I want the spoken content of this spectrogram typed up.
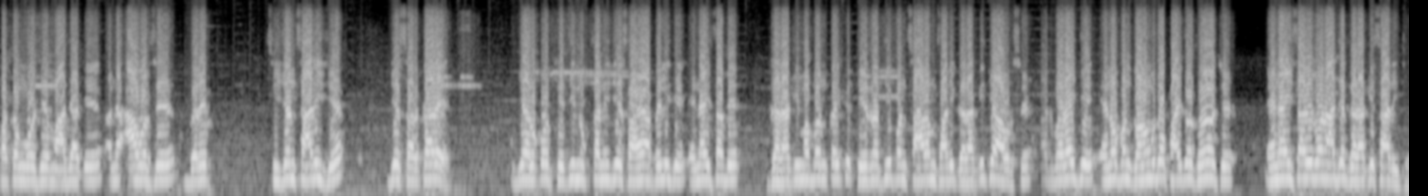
પતંગો છે, માજા છે અને આ વર્ષે દરેક સિઝન સારી છે. જે સરકારે જે લોકો ખેતી નુકસાનની જે સહાય આપેલી છે, એના હિસાબે ઘરાકીમાં પણ કંઈક ફેર નથી, પણ સારામાં સારી ઘરાકી છે આ વર્ષે. ભરાય છે, એનો પણ ઘણો બધો ફાયદો થયો છે. એના હિસાબે પણ આજે ઘરાકી સારી છે.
